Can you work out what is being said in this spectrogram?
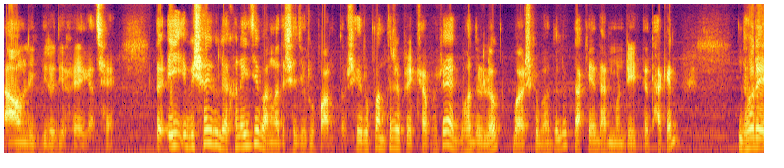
আওয়ামী লীগ বিরোধী হয়ে গেছে। তো এই বিষয়গুলো এখন এই যে বাংলাদেশে যে রূপান্তর, সেই রূপান্তরের প্রেক্ষাপটে এক ভদ্রলোক, বয়স্ক ভদ্রলোক তাকে ধানমন্ডিতে থাকেন। ধরে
